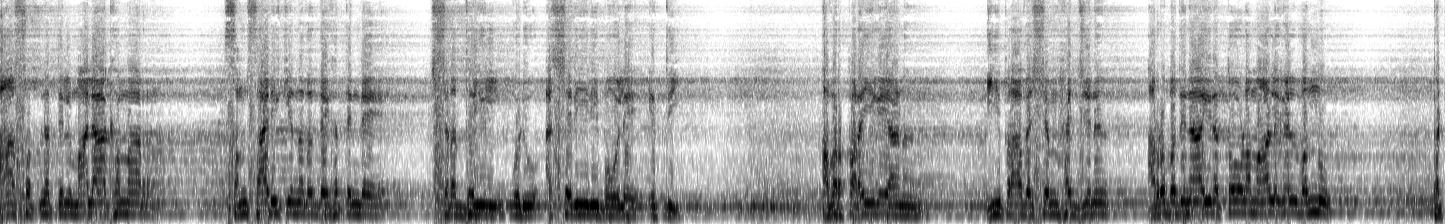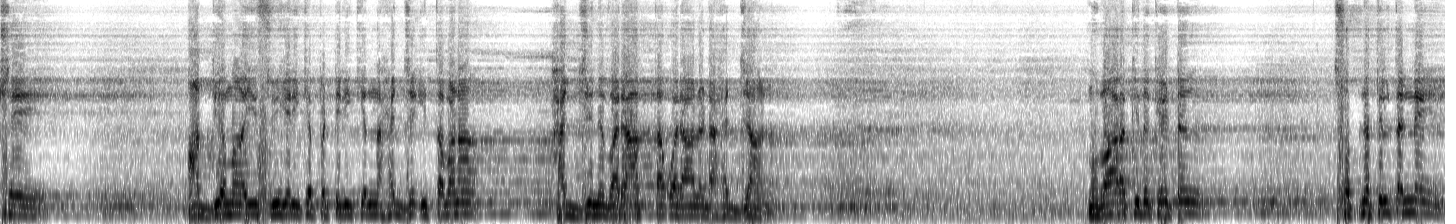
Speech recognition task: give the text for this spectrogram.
ആ സ്വപ്നത്തിൽ മാലാഖമാർ സംസാരിക്കുന്നത് അദ്ദേഹത്തിന്റെ ശ്രദ്ധയിൽ ഒരു അശരീരി പോലെ എത്തി. അവർ പറയുകയാണ് ഈ പ്രാവശ്യം ഹജ്ജിന് അറുപതിനായിരത്തോളം ആളുകൾ വന്നു. പക്ഷേ ആദ്യമായി സ്വീകരിക്കപ്പെട്ടിരിക്കുന്ന ഹജ്ജ് ഇത്തവണ ഹജ്ജിന് വരാത്ത ഒരാളുടെ ഹജ്ജാണ്. മുബാറക് ഇത് കേട്ട് സ്വപ്നത്തിൽ തന്നെ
